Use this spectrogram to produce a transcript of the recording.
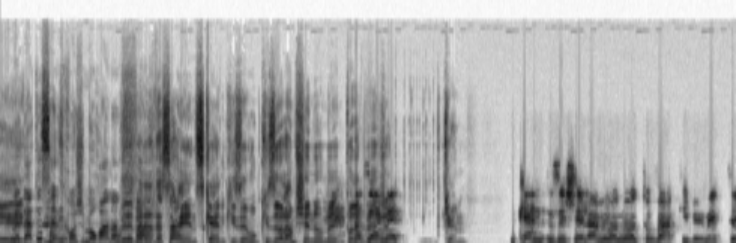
אה, ל data science, כמו שמורן הלכה. ב data science, כן, כי זה, כי זה עולם של product manager. כן. כן, זו שאלה מאוד מאוד טובה, כי באמת... אה,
